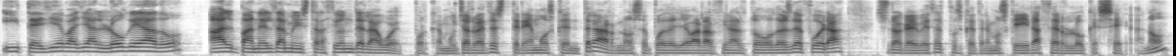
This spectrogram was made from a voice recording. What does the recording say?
y te lleva ya logueado al panel de administración de la web. Porque muchas veces tenemos que entrar, no se puede llevar al final todo desde fuera, sino que hay veces pues, que tenemos que ir a hacer lo que sea, ¿no?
